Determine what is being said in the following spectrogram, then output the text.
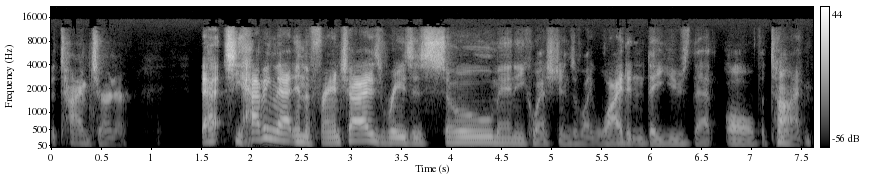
The time turner. That see having that in the franchise raises so many questions of like why didn't they use that all the time?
